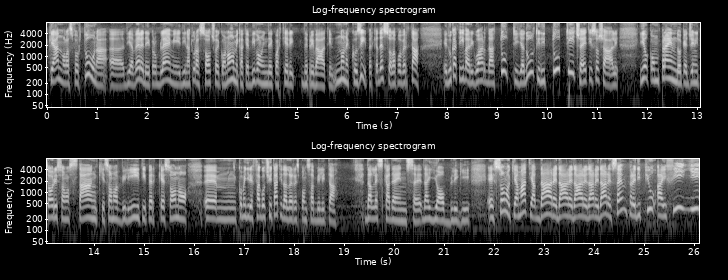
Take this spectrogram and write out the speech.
che hanno la sfortuna eh, di avere dei problemi di natura socio-economica, che vivono in dei quartieri deprivati, non è così perché adesso la povertà educativa riguarda tutti gli adulti di tutti i ceti sociali. Io comprendo che i genitori sono stanchi, sono avviliti perché sono ehm, dire, fagocitati dalle responsabilità dalle scadenze, dagli obblighi e sono chiamati a dare, dare, dare, dare, dare sempre di più ai figli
